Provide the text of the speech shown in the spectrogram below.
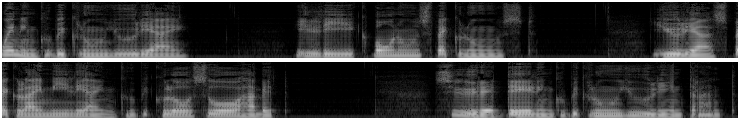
Venim cubiculum Iuliae. Illic bonum speculum est Iulia specula Aemilia in cubiculo suo habet. Sure deli in cubiculum Iuli entrant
